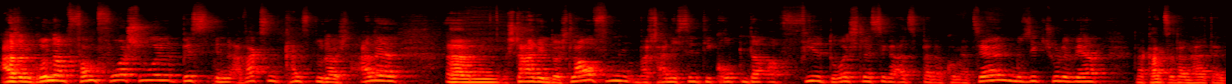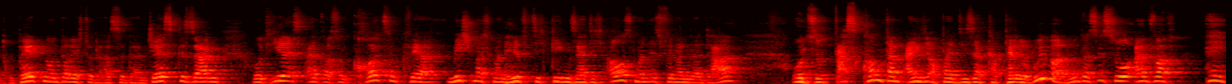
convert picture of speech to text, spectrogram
Also im Grunde vom Vorschul bis in Erwachsenen kannst du durch alle ähm, Stadien durchlaufen. Wahrscheinlich sind die Gruppen da auch viel durchlässiger als bei einer kommerziellen Musikschule wäre. Da kannst du dann halt deinen Trompetenunterricht oder hast du deinen Jazzgesang. Und hier ist einfach so ein Kreuz und Quer Mischmasch. Man hilft sich gegenseitig aus, man ist füreinander da. Und so, das kommt dann eigentlich auch bei dieser Kapelle rüber. Ne? Das ist so einfach, hey,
